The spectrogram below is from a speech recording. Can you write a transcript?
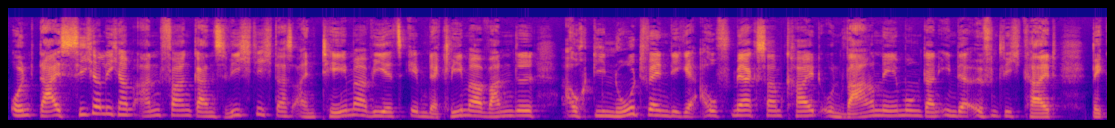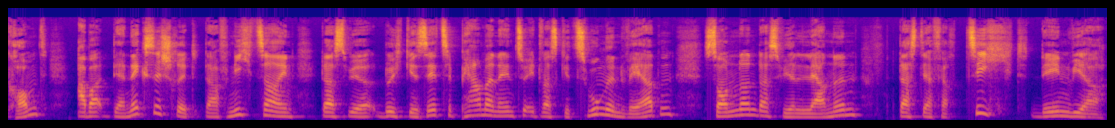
Und da ist sicherlich am Anfang ganz wichtig, dass ein Thema wie jetzt eben der Klimawandel auch die notwendige Aufmerksamkeit und Wahrnehmung dann in der Öffentlichkeit bekommt. Aber der nächste Schritt darf nicht sein, dass wir durch Gesetze permanent zu etwas gezwungen werden, sondern dass wir lernen, dass der Verzicht, den wir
